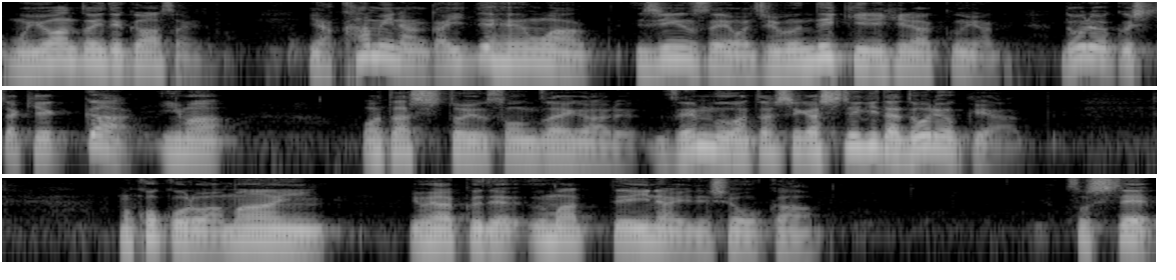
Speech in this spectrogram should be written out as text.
もう言わんといてくださいとか「いや神なんかいてへんわ人生は自分で切り開くんや」努力した結果今私という存在がある。全部私がしてきた努力や。まあ、心は満員。予約で埋まっていないでしょうか。そして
